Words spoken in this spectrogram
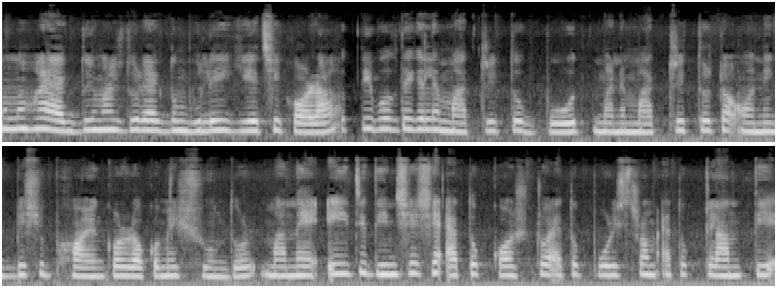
মনে হয় এক দুই মাস ধরে একদম ভুলেই গিয়েছি করা। সত্যি বলতে গেলে মাতৃত্ব বোধ মানে মাতৃত্বটা অনেক বেশি ভয়ঙ্কর রকমের সুন্দর। মানে এই যে দিন শেষে এত কষ্ট, এত পরিশ্রম, এত ক্লান্তি,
